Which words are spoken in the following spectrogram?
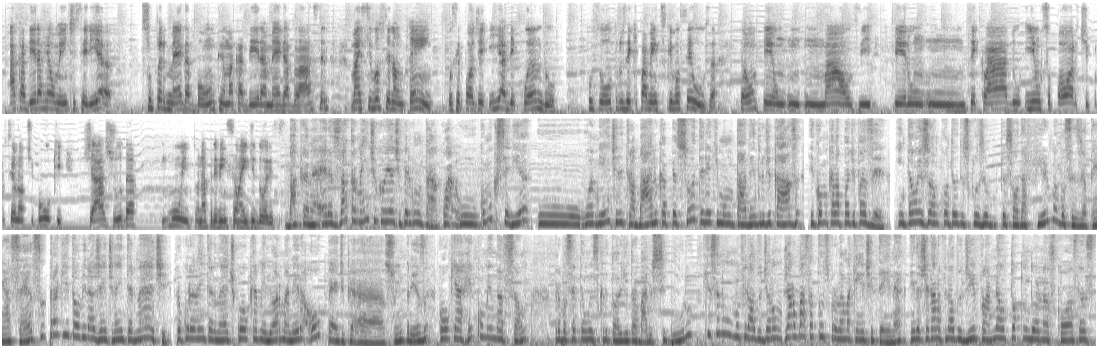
a cadeira realmente seria super mega bom, tem uma cadeira mega blaster, mas se você não tem, você pode ir adequando os outros equipamentos que você usa. Então, ter um, um, um mouse, ter um, um, teclado e um suporte para o seu notebook já ajuda muito na prevenção aí de dores. Bacana, era exatamente o que eu ia te perguntar. O, como que seria o, o ambiente de trabalho que a pessoa teria que montar dentro de casa e como que ela pode fazer. Então isso é um conteúdo exclusivo pro pessoal da firma, vocês já têm acesso. Para quem tá ouvindo a gente na internet, procura na internet qual que é a melhor maneira ou pede para sua empresa qual que é a recomendação para você ter um escritório de trabalho seguro, que você não, no final do dia não, já não basta todos os problemas que a gente tem, né? Ainda chegar no final do dia e falar, não, tô com dor nas costas.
